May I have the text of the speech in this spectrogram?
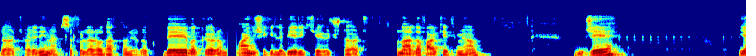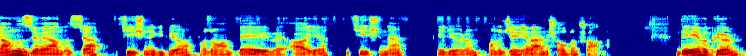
4 öyle değil mi? Sıfırlara odaklanıyorduk. B'ye bakıyorum. Aynı şekilde 1, 2, 3, 4. Bunlar da fark etmiyor. C yalnızca ve yalnızca 2 işine gidiyor. O zaman B ve A'yı 2 işine eliyorum. Onu C'ye vermiş oldum şu anda. D'ye bakıyorum.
